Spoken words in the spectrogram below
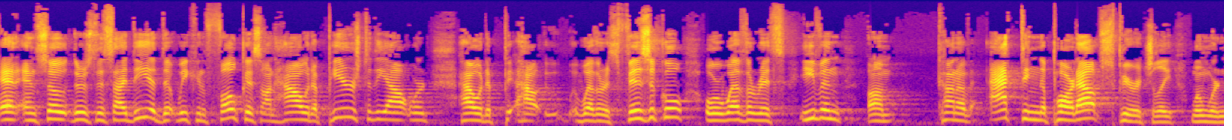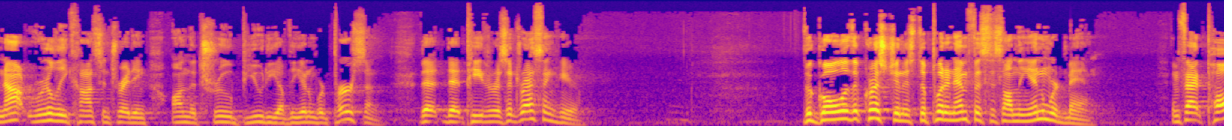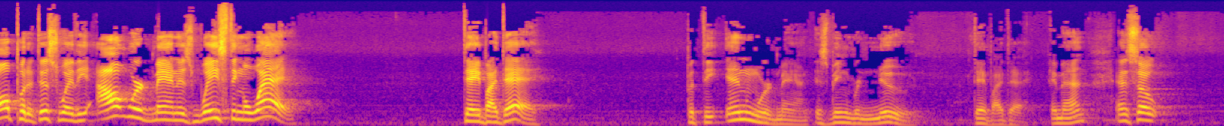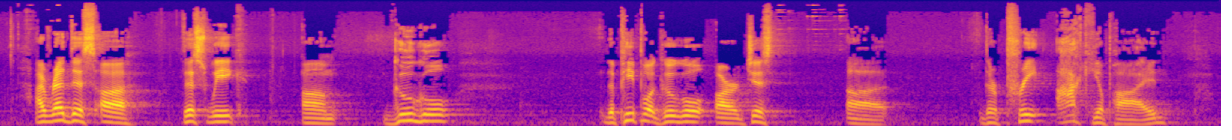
And, and so there's this idea that we can focus on how it appears to the outward, how it, how, whether it's physical or whether it's even um, kind of acting the part out spiritually when we're not really concentrating on the true beauty of the inward person that, that Peter is addressing here. The goal of the Christian is to put an emphasis on the inward man. In fact, Paul put it this way the outward man is wasting away day by day, but the inward man is being renewed day by day. Amen? And so I read this uh, this week. Um, Google, the people at Google are just, uh, they're preoccupied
